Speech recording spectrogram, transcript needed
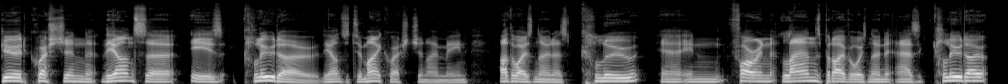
Good question. The answer is Cluedo. The answer to my question, I mean, otherwise known as Clue uh, in foreign lands, but I've always known it as Cluedo.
